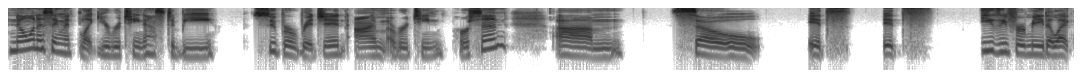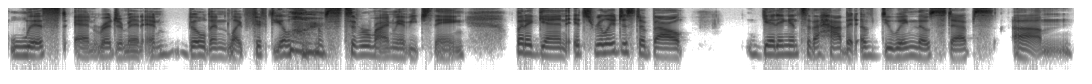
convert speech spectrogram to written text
no one is saying that like your routine has to be super rigid. I'm a routine person, um, so it's it's easy for me to like list and regiment and build in like 50 alarms to remind me of each thing. But again, it's really just about getting into the habit of doing those steps um,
